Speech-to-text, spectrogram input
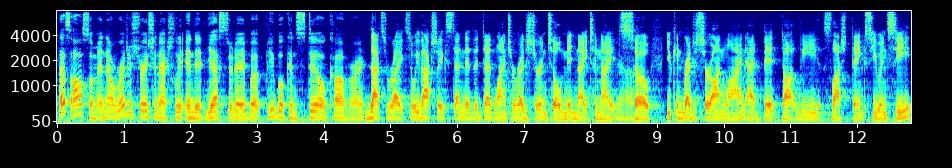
That's awesome. And now registration actually ended yesterday, but people can still come, right? That's right. So we've actually extended the deadline to register until midnight tonight. Yeah. So you can register online at bit.ly slash thanksunc.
